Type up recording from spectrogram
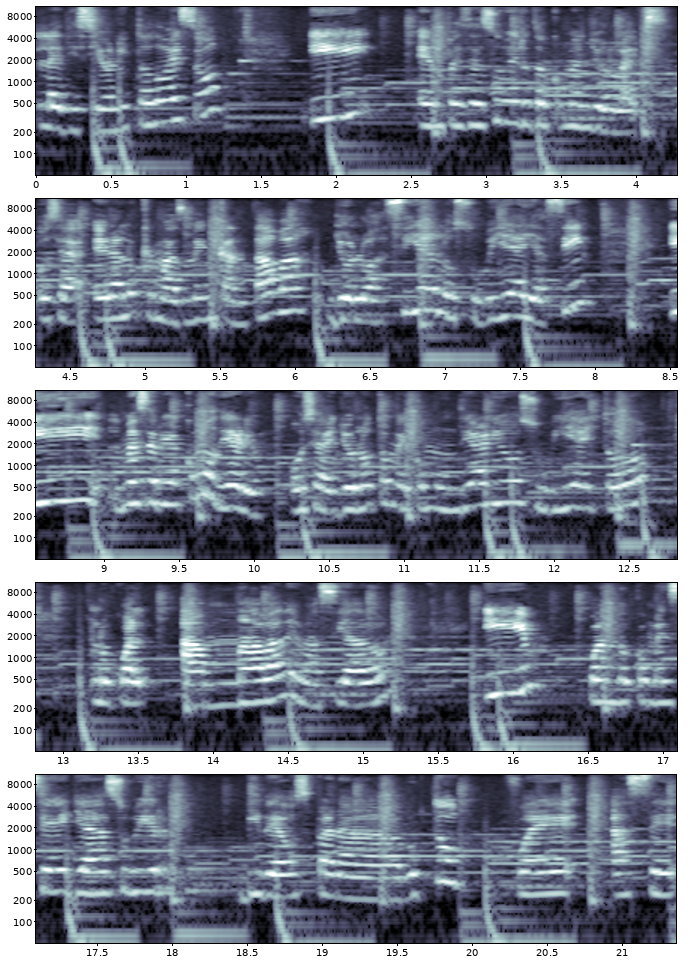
la edición y todo eso. Y empecé a subir Document Your Lives. O sea, era lo que más me encantaba. Yo lo hacía, lo subía y así. Y me servía como diario. O sea, yo lo tomé como un diario, subía y todo. Lo cual amaba demasiado. Y cuando comencé ya a subir videos para Booktube fue hace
